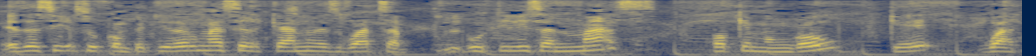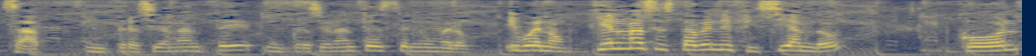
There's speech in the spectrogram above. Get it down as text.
Es decir, su competidor más cercano es WhatsApp. Utilizan más Pokémon Go que WhatsApp. Impresionante, impresionante este número. Y bueno, ¿quién más está beneficiando con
